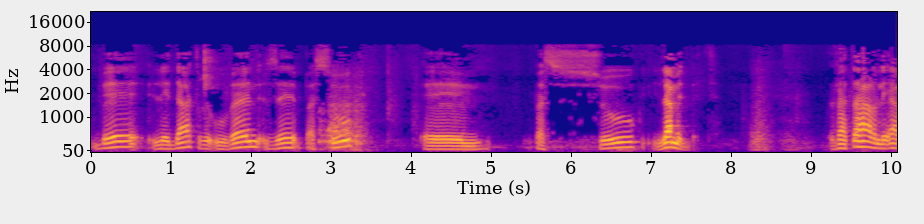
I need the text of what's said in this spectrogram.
בלידת ראובן, זה פסוק, אה, פסוק ל"ב. ותהר לאה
